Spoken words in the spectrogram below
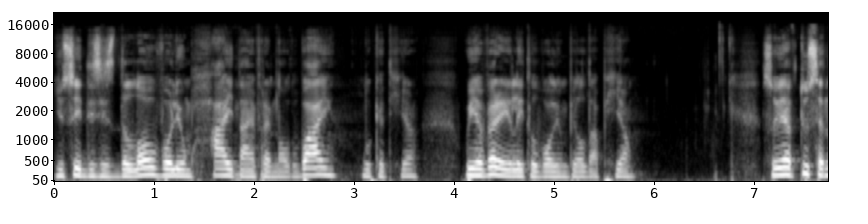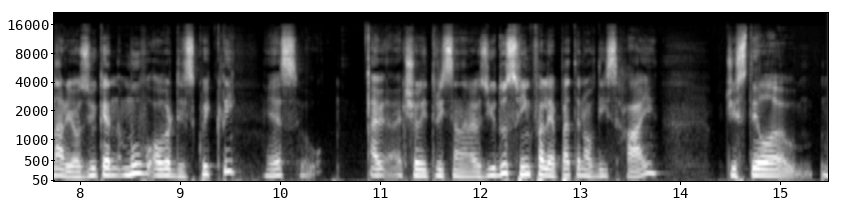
you see this is the low volume high time frame node why look at here. We have very little volume build up here. So you have two scenarios. You can move over this quickly. Yes. I, actually three scenarios. You do swing failure pattern of this high which is still uh,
